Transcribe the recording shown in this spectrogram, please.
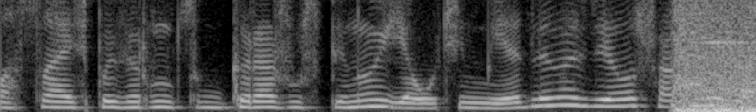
Опасаясь повернуться к гаражу спиной, я очень медленно сделал шаг назад.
